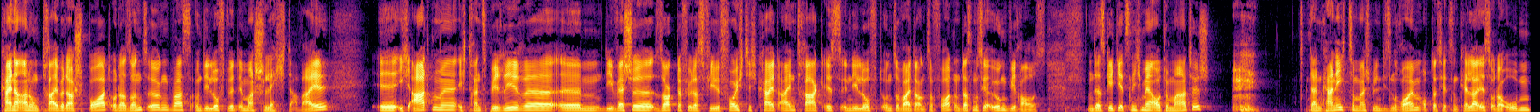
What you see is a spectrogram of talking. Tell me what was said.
keine Ahnung, treibe da Sport oder sonst irgendwas und die Luft wird immer schlechter, weil ich atme, ich transpiriere, ähm, die Wäsche sorgt dafür, dass viel Feuchtigkeit Eintrag ist in die Luft und so weiter und so fort. Und das muss ja irgendwie raus. Und das geht jetzt nicht mehr automatisch. Dann kann ich zum Beispiel in diesen Räumen, ob das jetzt ein Keller ist oder oben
